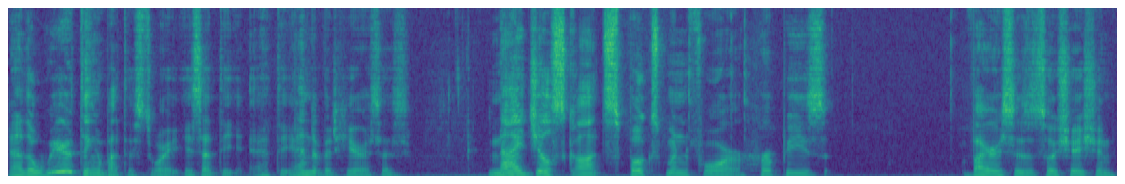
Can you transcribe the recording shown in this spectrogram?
Now, the weird thing about this story is at the at the end of it here it says, Nigel Scott, spokesman for Herpes Viruses Association,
